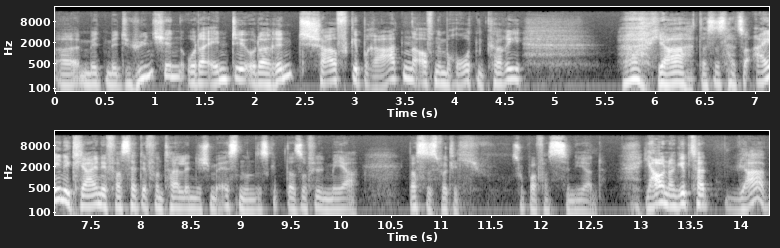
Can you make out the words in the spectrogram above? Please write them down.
äh, mit, mit Hühnchen oder Ente oder Rind scharf gebraten auf einem roten Curry ja, das ist halt so eine kleine Facette von thailändischem Essen und es gibt da so viel mehr. Das ist wirklich super faszinierend. Ja, und dann gibt es halt, ja,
